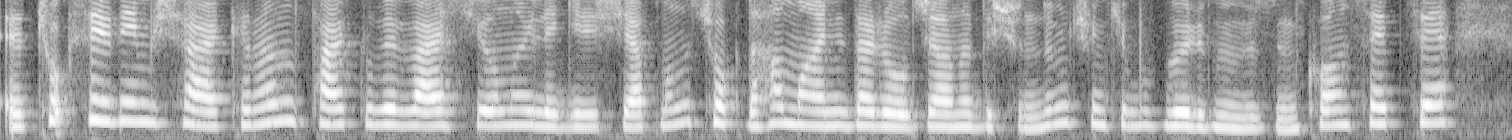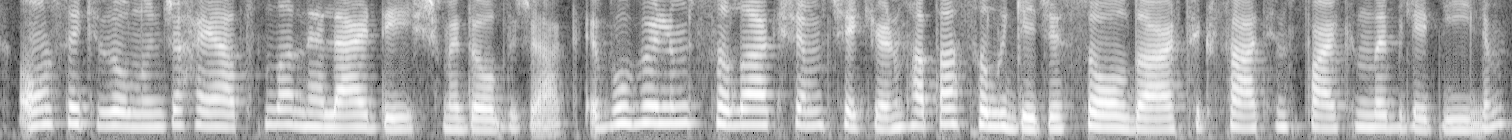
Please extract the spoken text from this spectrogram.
e, çok sevdiğim bir şarkının farklı bir versiyonuyla giriş yapmanın çok daha manidar olacağını düşündüm. Çünkü bu bölümümüzün konsepti 18 olunca hayatımda neler değişmedi olacak. E, bu bölümü salı akşamı çekiyorum. Hatta salı gecesi oldu artık saatin farkında bile değilim.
